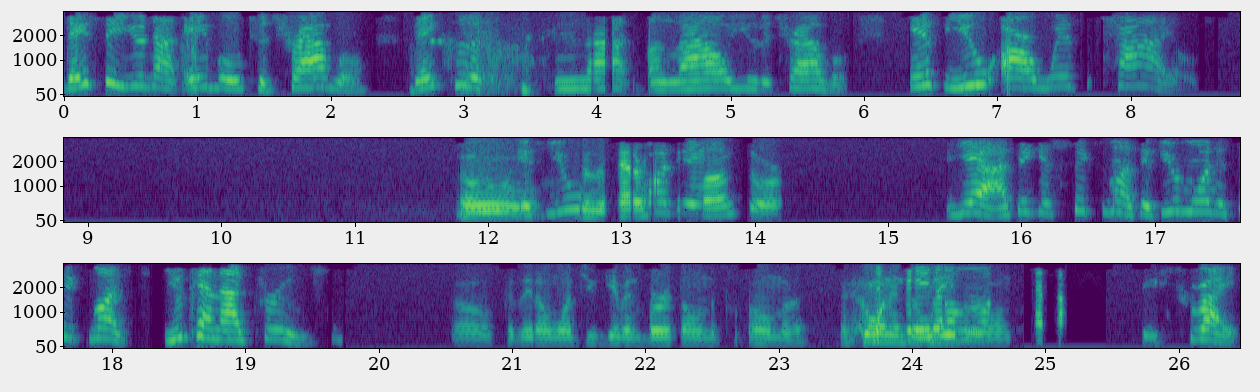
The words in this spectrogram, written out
they see you're not able to travel, they could not allow you to travel. If you are with child, oh, you, if you does it matter six than- months or yeah, I think it's six months. If you're more than six months, you cannot cruise. oh, because they don't want you giving birth on the on the going into labor on. Right.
